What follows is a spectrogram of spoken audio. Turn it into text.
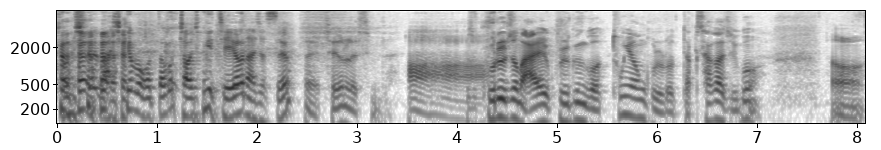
점심에 맛있게 먹었다고 저녁에 재현하셨어요? 네, 재현을 했습니다. 아. 그래서 굴을 좀 알 굵은 거 통영 굴로 딱 사가지고 어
